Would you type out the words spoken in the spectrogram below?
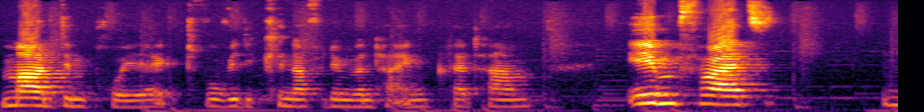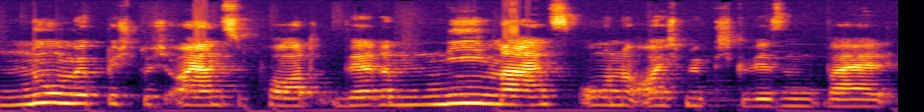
Mardim-Projekt, wo wir die Kinder für den Winter eingekleidet haben. Ebenfalls nur möglich durch euren Support, wäre niemals ohne euch möglich gewesen, weil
